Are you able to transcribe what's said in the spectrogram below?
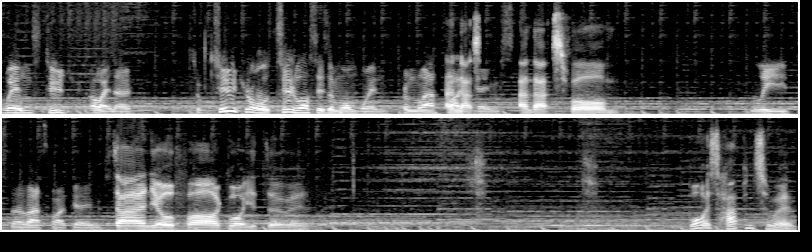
wins, two oh wait no. So two draws, two losses and one win from the last And five that's- games. And that's from Leeds, the last five games. Daniel. Fuck, what are you doing? What has happened to him?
